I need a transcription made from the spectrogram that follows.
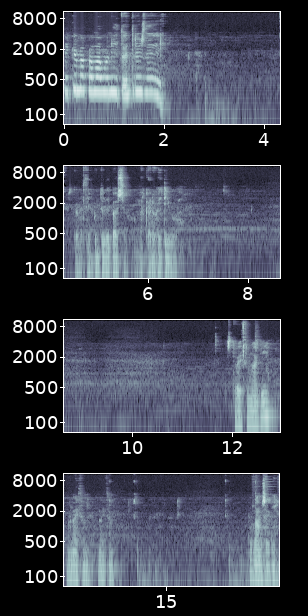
¡Ay, qué mapa más bonito en 3D! Establecer punto de paso. Marcar objetivo. ¿Esto hay zoom aquí? ¿O no hay zoom? No hay zoom. Pues vamos aquí.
